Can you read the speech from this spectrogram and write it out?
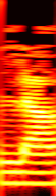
La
